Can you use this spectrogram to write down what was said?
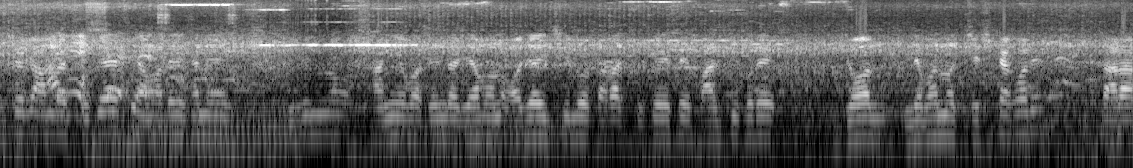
হিসেবে আমরা ছুটে আসি। আমাদের এখানে বিভিন্ন স্থানীয় বাসিন্দা যেমন অজয় ছিল, তারা ছুটে এসে বালতি করে জল নেভানোর চেষ্টা করে। তারা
